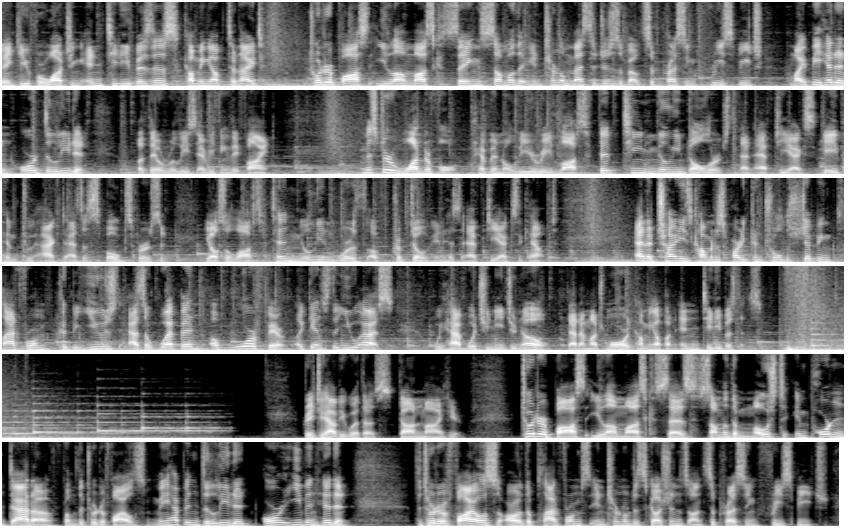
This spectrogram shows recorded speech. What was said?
Thank you for watching NTD Business. Coming up tonight, Twitter boss Elon Musk saying some of the internal messages about suppressing free speech might be hidden or deleted, but they'll release everything they find. Mr. Wonderful, Kevin O'Leary, lost $15 million that FTX gave him to act as a spokesperson. He also lost 10 million worth of crypto in his FTX account. And a Chinese Communist Party controlled shipping platform could be used as a weapon of warfare against the US. We have what you need to know. That and much more coming up on NTD Business. Great to have you with us. Don Ma here. Twitter boss Elon Musk says some of the most important data from the Twitter files may have been deleted or even hidden. The Twitter files are the platform's internal discussions on suppressing free speech.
